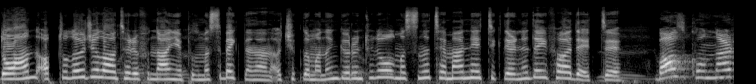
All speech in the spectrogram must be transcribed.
Doğan, Abdullah Öcalan tarafından yapılması beklenen açıklamanın görüntülü olmasını temenni ettiklerini de ifade etti. Bazı konular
